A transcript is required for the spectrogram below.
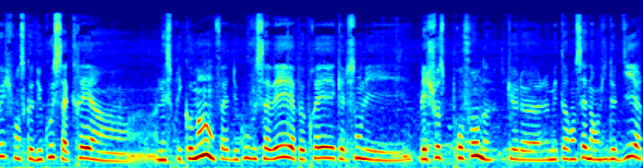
Oui, je pense que du coup, ça crée un, esprit commun, en fait. Du coup, vous savez à peu près quelles sont les, choses profondes que le, metteur en scène a envie de dire.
